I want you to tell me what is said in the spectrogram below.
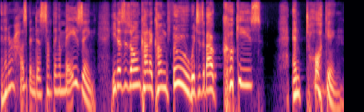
And then her husband does something amazing. He does his own kind of kung fu, which is about cookies and talking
